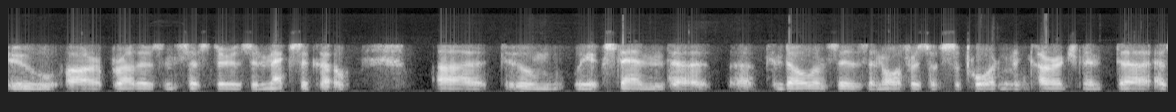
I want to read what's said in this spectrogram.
to our brothers and sisters in Mexico, uh, to whom we extend uh, uh, condolences and offers of support and encouragement uh, as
